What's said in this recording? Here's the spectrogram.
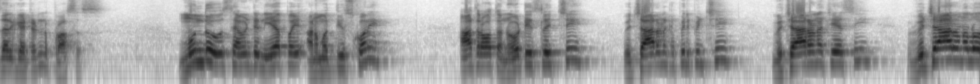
జరిగేటువంటి ప్రాసెస్. ముందు సెవెంటీన్ ఏపై అనుమతి తీసుకొని ఆ తర్వాత నోటీసులు ఇచ్చి విచారణకు పిలిపించి విచారణ చేసి విచారణలో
